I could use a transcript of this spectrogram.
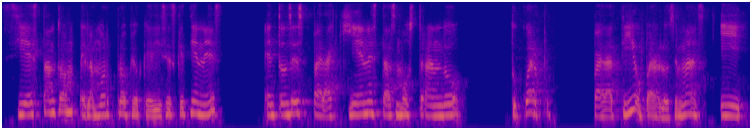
si es tanto el amor propio que dices que tienes, entonces ¿para quién estás mostrando tu cuerpo? ¿Para ti o para los demás? Y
